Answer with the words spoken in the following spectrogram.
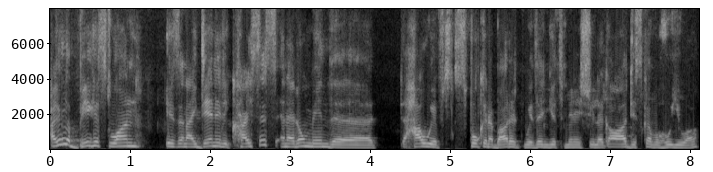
I think the biggest one is an identity crisis, and I don't mean the how we've spoken about it within youth ministry, like oh, discover who you are.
